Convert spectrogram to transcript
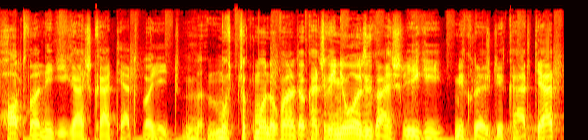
64 gigás kártyát, vagy egy, most csak mondok valamit, akár csak egy 8 gigás régi microSD kártyát,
